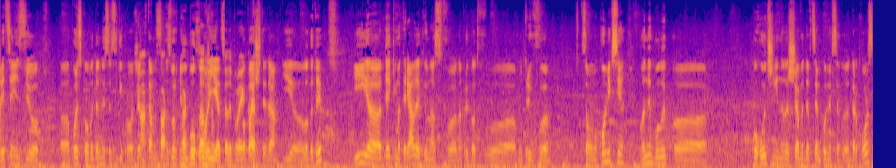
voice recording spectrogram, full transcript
ліцензію е, польського видавництва CD Projekt. Там так, на зворотнього так, боку можна є, це побачити да, і е, логотип. І е, деякі матеріали, які у нас наприклад, в, е, внутрі в самому коміксі, вони були е, погоджені не лише видавцем коміксів Dark Horse,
